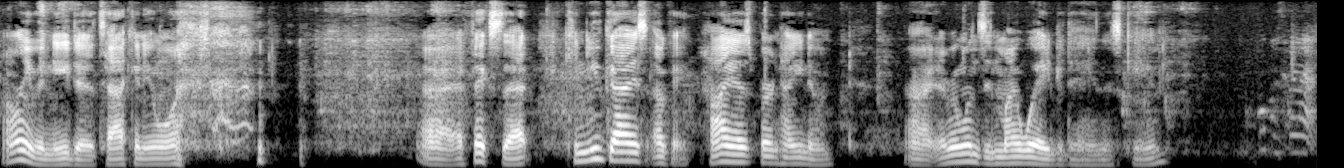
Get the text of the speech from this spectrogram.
I don't even need to attack anyone. Alright, I fixed that. Can you guys... Okay, hi Esbern, how you doing? Alright, everyone's in my way today in this game. What was that?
